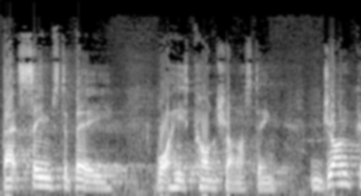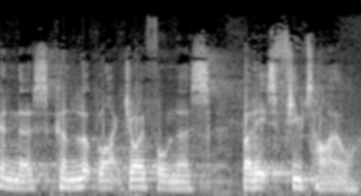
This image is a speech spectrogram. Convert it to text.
That seems to be what he's contrasting. Drunkenness can look like joyfulness, but it's futile.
